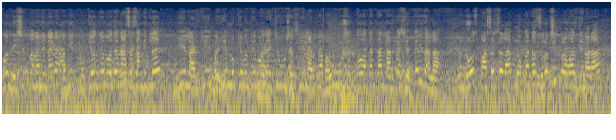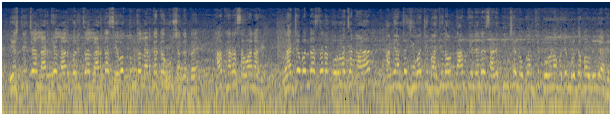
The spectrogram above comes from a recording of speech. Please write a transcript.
हो निश्चितपणाने. नाही नाही आम्ही मुख्यमंत्री महोदयांना असं सांगितलंय की लाडकी बहीण मुख्यमंत्री महोदयांची होऊ शकते लाडका भाऊ होऊ शकतो. आता काल लाडका शेतकरी झाला पण रोज पासष्ट लाख लोकांना सुरक्षित प्रवास देणारा एस टीच्या लाडक्या लालपरीचा लाडका सेवक तुमचा लाडका का होऊ शकत आहे हा खरा सवाल आहे. राज्य बंद असताना कोरोनाच्या काळात आम्ही आमच्या जीवाची बाजी लावून काम केलेलं आहे. साडेतीनशे लोक आमची कोरोनामध्ये मृत पावलेली आहेत.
